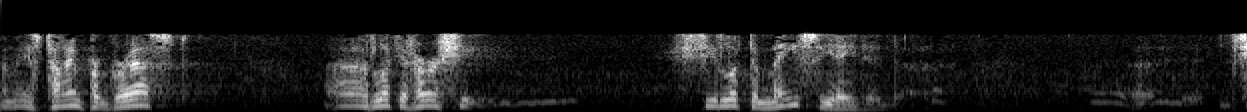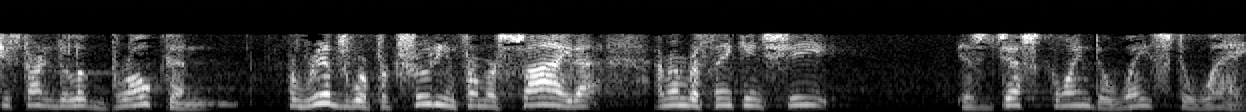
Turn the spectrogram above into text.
I mean, as time progressed, I would look at her. She she looked emaciated. She started to look broken. Her ribs were protruding from her side. I, I remember thinking she is just going to waste away.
